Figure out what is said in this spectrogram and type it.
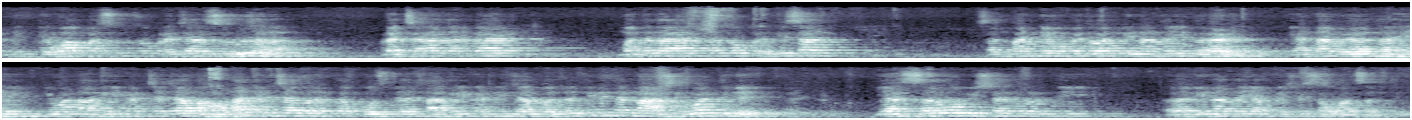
आणि तेव्हापासून जो प्रचार सुरू झाला प्रचारादरम्यान मतदारांचा जो प्रतिसाद सन्मान्य उमेदवार लीनाताई गरड यांना मिळत आहे किंवा नागरिकांच्या ज्या भावना त्यांच्यापर्यंत पोहोचल्या नागरिकांनी ज्या पद्धतीने त्यांना आशीर्वाद दिले या सर्व विषयांवरती अ, लीनाताई आपल्याशी संवाद साधतील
